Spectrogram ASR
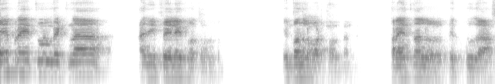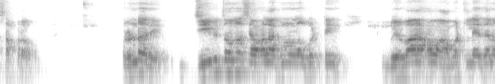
ఏ ప్రయత్నం పెట్టినా అది ఫెయిల్ అయిపోతూ ఉంటుంది. ఇబ్బందులు పడుతూ ఉంటారు. ప్రయత్నాలు ఎక్కువగా సఫర్ అవుతుంది రెండోది జీవితంలో సింహలగ్నంలో కొట్టి వివాహం అవ్వట్లేదని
